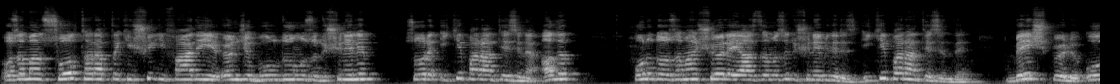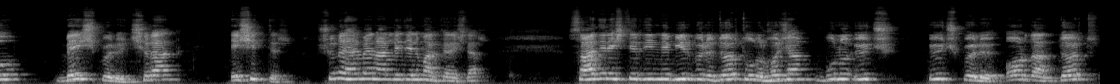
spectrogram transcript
O zaman sol taraftaki şu ifadeyi önce bulduğumuzu düşünelim. Sonra iki parantezine alıp onu da o zaman şöyle yazdığımızı düşünebiliriz. İki parantezinde 5 bölü u 5 bölü çırak eşittir. Şunu hemen halledelim arkadaşlar. Sadeleştirdiğimde 1 bölü 4 olur. Hocam bunu 3 3 bölü oradan 4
